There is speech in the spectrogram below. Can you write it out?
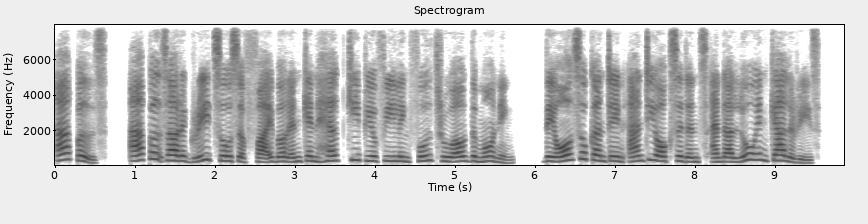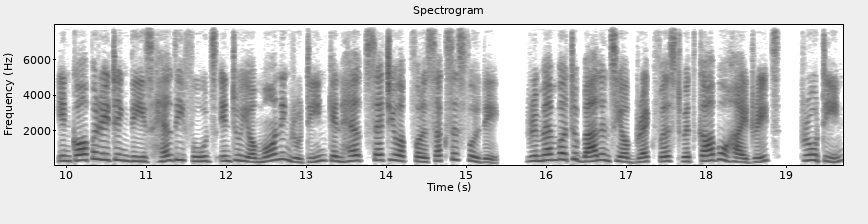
Apples. Apples are a great source of fiber and can help keep you feeling full throughout the morning. They also contain antioxidants and are low in calories. Incorporating these healthy foods into your morning routine can help set you up for a successful day. Remember to balance your breakfast with carbohydrates, protein,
